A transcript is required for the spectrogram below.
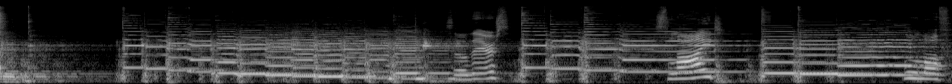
So there's slide, pull off.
